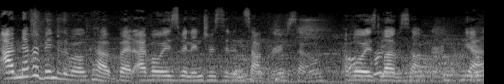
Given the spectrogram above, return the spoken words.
I've never been to the World Cup, but I've always been interested in soccer, so I've oh, always great. loved soccer. Yeah.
